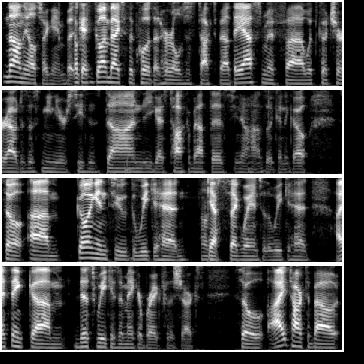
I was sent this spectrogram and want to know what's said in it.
not on the All Star game, but okay. going back to the quote that Hertl just talked about. They asked him if uh, with Couture out, does this mean your season's done? You guys talk about this. You know, how's it going to go? So. Um, going into the week ahead, I'll yeah. just segue into the week ahead. I think um, this week is a make or break for the Sharks. So I talked about,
